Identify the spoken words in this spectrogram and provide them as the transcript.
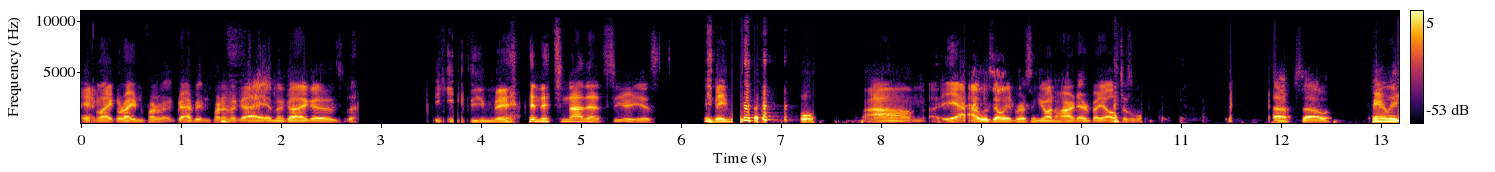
and like right in front of grab it in front of a guy, and the guy goes, "Easy, man, it's not that serious." Maybe. um. Yeah, I was the only person going hard. Everybody else just stuff. So apparently,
